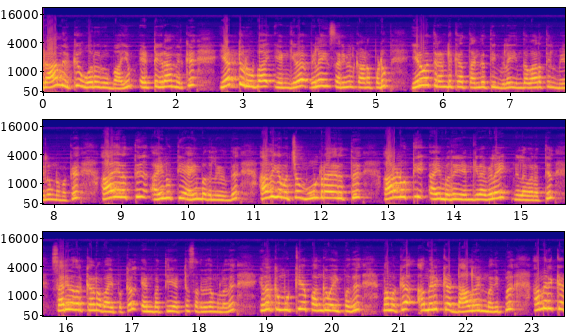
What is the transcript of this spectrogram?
கிராமிற்கு ஒரு ரூபாயும் எட்டு கிராமிற்கு எட்டு ரூபாய் என்கிற விலை சரிவில் காணப்படும் இருபத்தி ரெண்டு க தங்கத்தின் விலை இந்த வாரத்தில் மேலும் நமக்கு ஆயிரத்து ஐநூற்றி ஐம்பதிலிருந்து அதிகபட்சம் மூன்றாயிரத்து அறுநூற்றி ஐம்பது என்கிற விலை நிலவரத்தில் சரிவதற்கான வாய்ப்புகள் எண்பத்தி எட்டு சதவீதம் உள்ளது. இதற்கு முக்கிய பங்கு வகிப்பது நமக்கு அமெரிக்க டாலரின் மதிப்பு. அமெரிக்க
